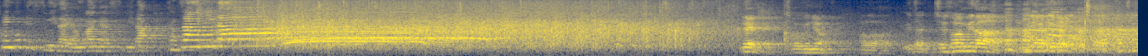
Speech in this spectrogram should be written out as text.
행복했습니다. 영광이었습니다. 감사합니다. 네, 저군요. 어, 일단 죄송합니다. 미안하게 같은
